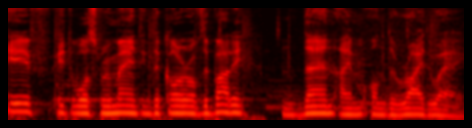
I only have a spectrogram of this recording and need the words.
if it was remained in the color of the body, then I'm on the right way.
